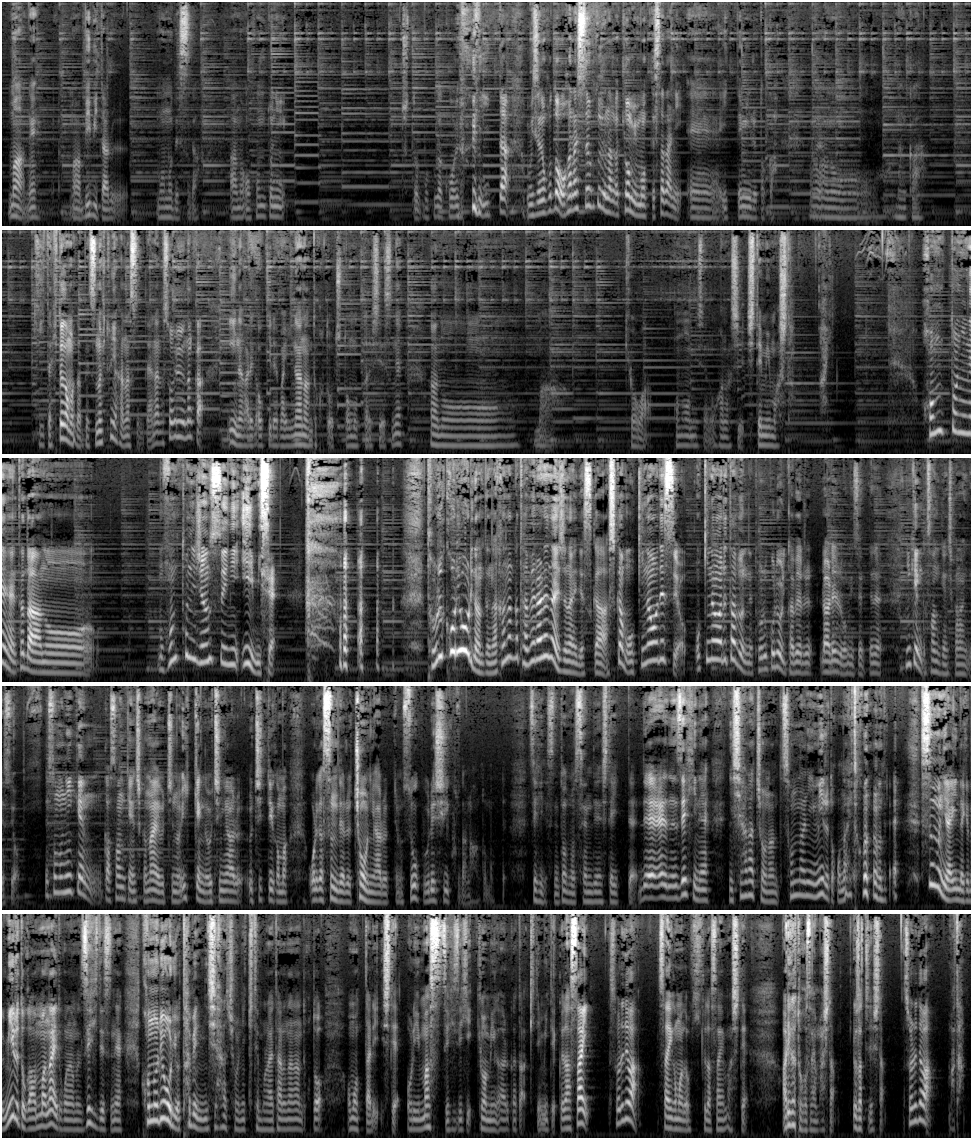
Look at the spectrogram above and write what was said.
まあね、まあ、ビビたるものですがあの本当にと僕がこういう風に言ったお店のことをお話しすることでなんか興味持ってさらに、えー、行ってみるとか、あのー、なんか聞いた人がまた別の人に話すみたいな、なんかそういうなんかいい流れが起きればいいななんてことをちょっと思ったりしてですね、あのー、まあ、今日はこのお店のお話してみました。はい。本当にね、ただあのー、もう本当に純粋にいい店。トルコ料理なんてなかなか食べられないじゃないですか。しかも沖縄ですよ。沖縄で多分ね、トルコ料理食べられるお店ってね、2軒か3軒しかないんですよ。でその2軒か3軒しかないうちの1軒がうちにあるうちっていうか、まあ、俺が住んでる町にあるっていうのはすごく嬉しいことだなと思ってぜひですねどんどん宣伝していってで、ね、ぜひね西原町なんてそんなに見るとこないとこなので 住むにはいいんだけど見るとこあんまないとこなのでぜひですねこの料理を食べに西原町に来てもらえたらななんてこと思ったりしております。ぜひぜひ興味がある方来てみてください。それでは最後までお聴きくださいましてありがとうございました。よざっちでした。それではまた。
